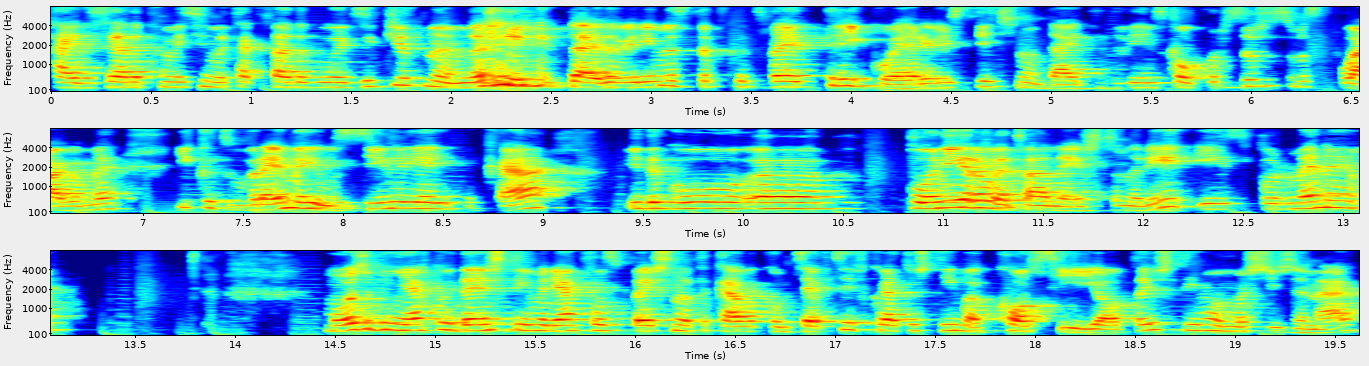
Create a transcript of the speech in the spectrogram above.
хайде сега да помислим как това да го екзекютнем, нали? Дай да видим стъпка 2-3, кое е реалистично, дайте да видим с колко ресурси разполагаме и като време и усилия и така, и да го а, планираме това нещо, нали? И според мен е може би някой ден ще има някаква успешна такава концепция, в която ще има коси и йота и ще има мъж и жена,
